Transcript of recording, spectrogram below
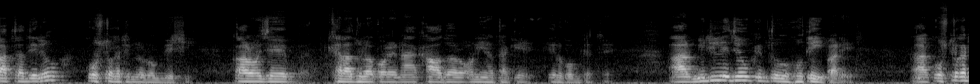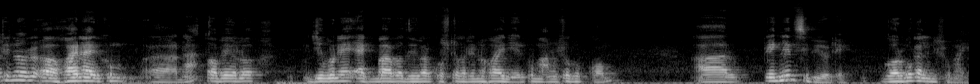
বাচ্চাদেরও কোষ্ঠকাঠিন্য রোগ বেশি। কারণ ওই যে খেলাধুলা করে না খাওয়া দাওয়ার অনীহা থাকে এরকম ক্ষেত্রে। আর মিডিল এজেও কিন্তু হতেই পারে। আর কোষ্ঠকাঠিন্য হয় না এরকম না। তবে হলো জীবনে একবার বা দুইবার কোষ্ঠকাঠিন্য হয়নি, এরকম মানুষও খুব কম। আর প্রেগনেন্সি পিরিয়ডে গর্ভকালীন সময়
